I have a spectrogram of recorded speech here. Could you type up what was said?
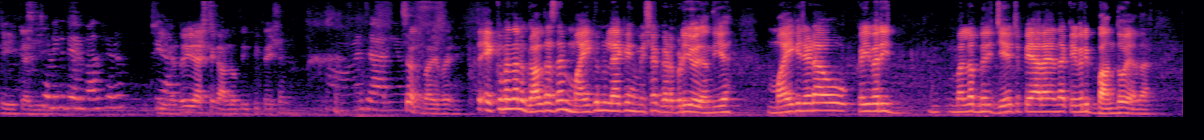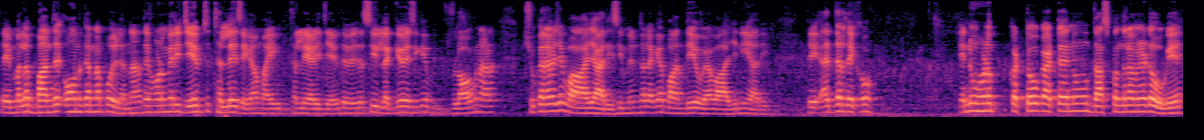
ਠੀਕ ਹੈ ਜੀ। ਥੋੜੀ ਕੁ ਦੇਰ ਬਾਅਦ ਫਿਰ ਠੀਕ ਹੈ ਤੁਸੀਂ ਰੈਸਟ ਕਰ ਲਓ ਬੀਪੀ ਪੇਸ਼ੈਂਟ ਹਾਂ ਮੈਂ ਜਾ ਰਹੀ ਹਾਂ। ਚਲ ਬਾਏ ਬਾਏ ਤੇ ਇੱਕ ਮੈਂ ਤੁਹਾਨੂੰ ਗੱਲ ਦੱਸਦਾ ਮਾਈਕ ਨੂੰ ਲੈ ਕੇ ਹਮੇਸ਼ਾ ਗੜਬੜੀ ਹੋ ਜਾਂਦੀ ਹੈ। ਮਾਈਕ ਜਿਹੜਾ ਉਹ ਕਈ ਵਾਰੀ ਮਤਲਬ ਮੇਰੀ ਜੇਬ 'ਚ ਪਿਆ ਰਹਿ ਜਾਂਦਾ ਕਈ ਵਾਰੀ ਬੰਦ ਹੋ ਜਾਂਦਾ। ਤੇ ਮਤਲਬ ਬੰਦ ਔਨ ਕਰਨਾ ਭੁੱਲ ਜਾਂਦਾ। ਤੇ ਹੁਣ ਮੇਰੀ ਜੇਬ 'ਚ ਥੱਲੇ ਸੀਗਾ ਮਾਈਕ ਥੱਲੇ ਵਾਲੀ ਜੇਬ ਦੇ ਵਿੱਚ। ਅਸੀਂ ਲੱਗੇ ਹੋਏ ਸੀਗੇ ਵਲੌਗ ਬਣਾਉਣ। ਸ਼ੁਕਰ ਹੈ ਵਿੱਚ ਆਵਾਜ਼ ਆ ਰਹੀ ਸੀ। ਮੈਨੂੰ ਤਾਂ ਲੱਗਿਆ ਬੰਦ ਹੀ ਹੋ ਗਿਆ ਆਵਾਜ਼ ਹੀ ਨਹੀਂ ਆ ਰਹੀ। ਤੇ ਇੱਧਰ ਦੇਖੋ, ਇਹਨੂੰ ਹੁਣ ਘੱਟੋ ਘੱਟ ਇਹਨੂੰ 10-15 ਮਿੰਟ ਹੋ ਗਏ,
